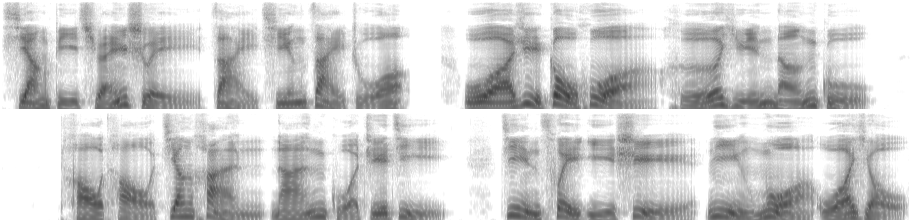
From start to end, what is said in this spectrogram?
象比泉水，在清在浊。我日购获，何云能古？滔滔江汉，南国之际，尽瘁已逝，宁莫我有？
